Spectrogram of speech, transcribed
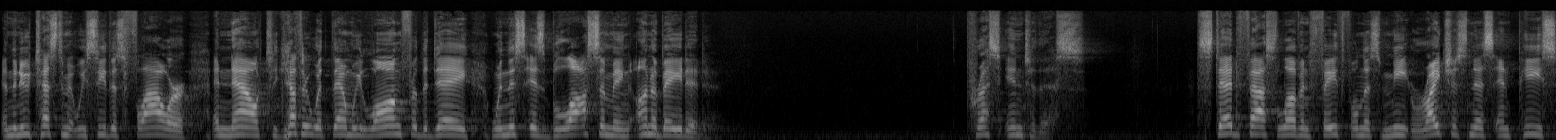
In the New Testament, we see this flower, and now, together with them, we long for the day when this is blossoming unabated. Press into this. Steadfast love and faithfulness meet, righteousness and peace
